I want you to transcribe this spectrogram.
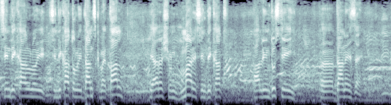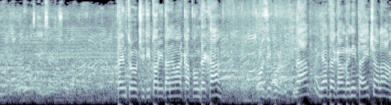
sindicatului, sindicatului Dansk Metal, iarăși un mare sindicat al industriei daneze. Pentru cititorii danemarca.dk, o zi bună! Da, iată că am venit aici la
